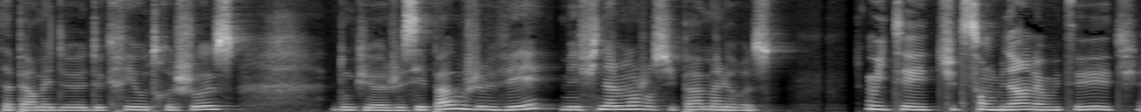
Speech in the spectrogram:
ça permet de, créer autre chose. Donc euh, je sais pas où je vais, mais finalement j'en suis pas malheureuse. Oui, tu te sens bien là où t'es, tu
